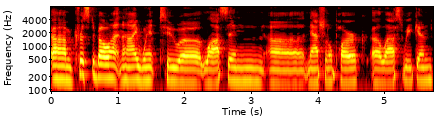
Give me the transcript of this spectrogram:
um, Christabella and I went to uh, Lassen uh, National Park uh, last weekend.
